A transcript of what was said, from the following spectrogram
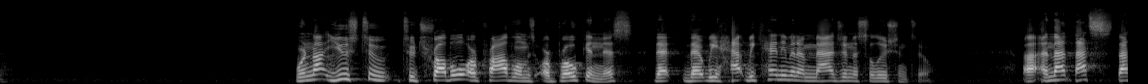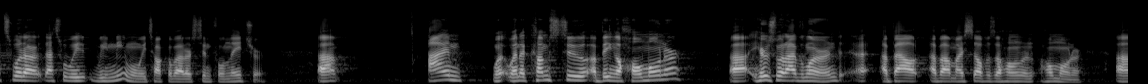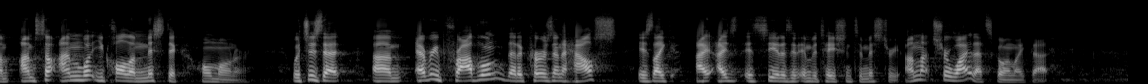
We're not used to, to trouble or problems or brokenness that, that we, ha- we can't even imagine a solution to. Uh, and that, that's, that's what, our, that's what we, we mean when we talk about our sinful nature. Uh, I'm, when it comes to uh, being a homeowner, uh, here's what I've learned uh, about, about myself as a home, homeowner. Um, I'm, so, I'm what you call a mystic homeowner, which is that um, every problem that occurs in a house is like, I, I, see it as an invitation to mystery. I'm not sure why that's going like that.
